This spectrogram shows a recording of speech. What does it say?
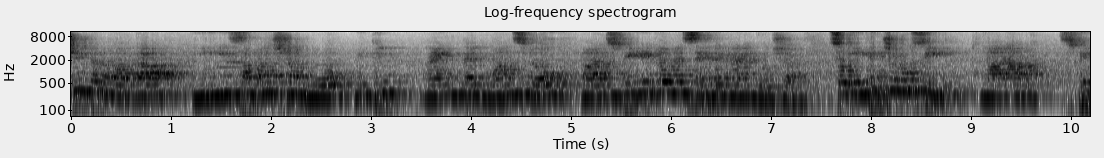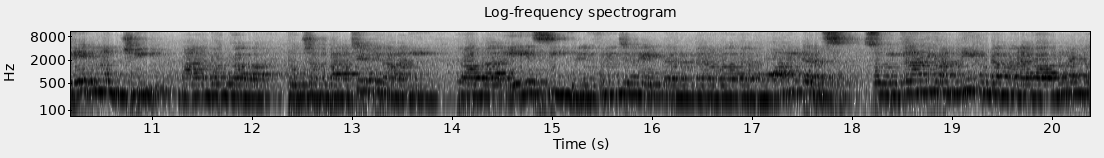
వచ్చిన తర్వాత ఈ సంవత్సరంలో విత్ ఇన్ నైన్ టెన్ మంత్స్లో మనం స్టేట్లోనే సెకండ్ ర్యాంక్ వచ్చాం. సో ఇది చూసి మన స్టేట్ నుంచి మనకు ఒక కొంచెం బడ్జెట్ కానీ తర్వాత ఏసీ రెఫ్రిజరేటర్ తర్వాత మానిటర్స్ సో ఇట్లాంటివన్నీ కూడా మన గవర్నమెంట్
